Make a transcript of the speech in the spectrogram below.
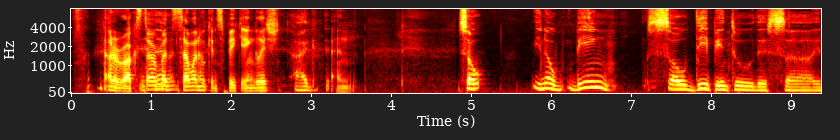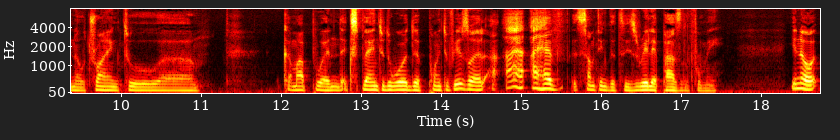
Not a rock star, but someone who can speak English. I, And so, you know, being so deep into this, uh, you know, trying to uh, come up and explain to the world the point of Israel, I, I have something that is really a puzzle for me. You know,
